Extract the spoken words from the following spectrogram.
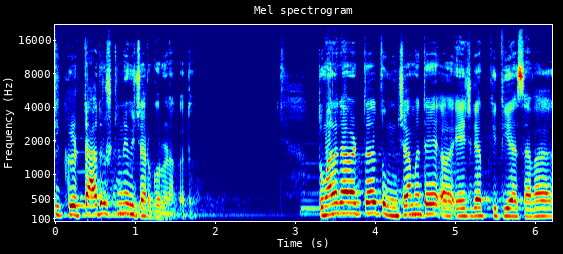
तिकड त्या दृष्टीने विचार करू नका तुम्ही. तुम्हाला काय वाटतं तुमच्या मते एज गॅप किती असावा?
